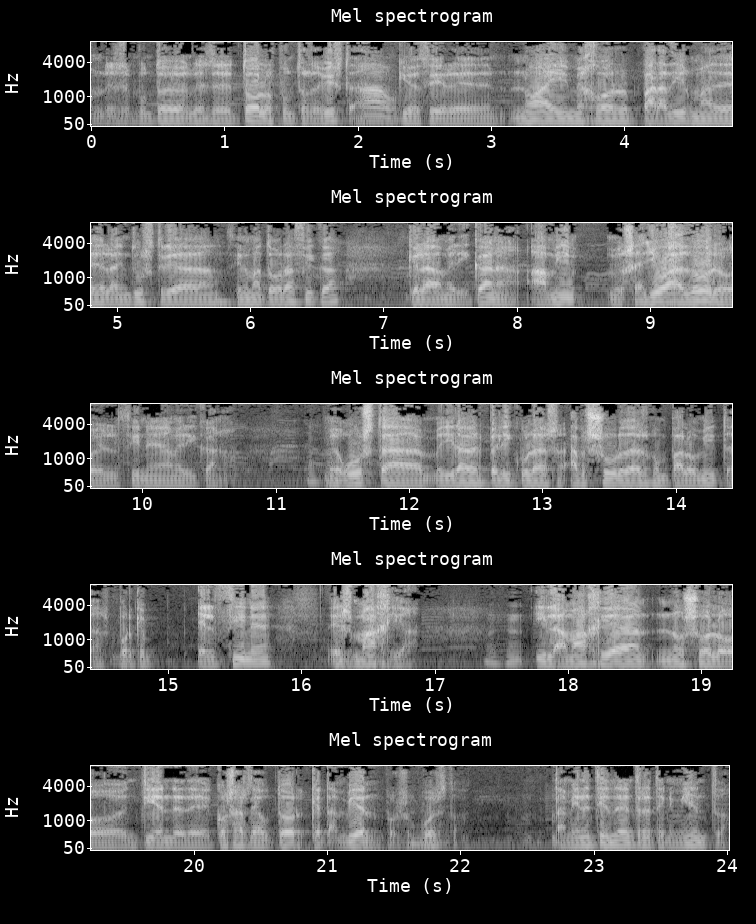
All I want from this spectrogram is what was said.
Desde, el punto de- desde todos los puntos de vista. Ah, Quiero decir, eh, no hay mejor paradigma de la industria cinematográfica que la americana. A mí, o sea, yo adoro el cine americano. Me gusta ir a ver películas absurdas con palomitas, porque el cine es magia. Y la magia no solo entiende de cosas de autor, que también, por supuesto, también entiende de entretenimiento.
